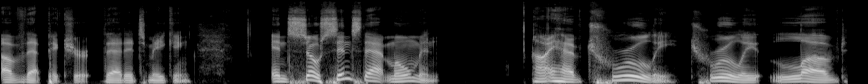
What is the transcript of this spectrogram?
of that picture that it's making. And so since that moment I have truly, truly loved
